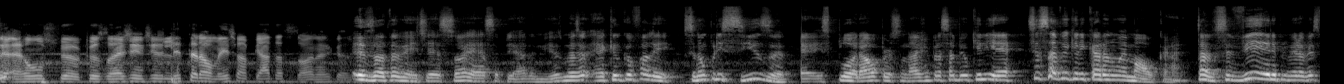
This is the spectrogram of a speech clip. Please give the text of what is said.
É um pe- personagem de literalmente uma piada só, né, cara? Exatamente, é só essa piada mesmo. Mas é aquilo que eu falei. Você não precisa é, explorar o personagem pra saber o que ele é. Você sabe que aquele cara não é mal, cara. Sabe, você vê ele a primeira vez,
